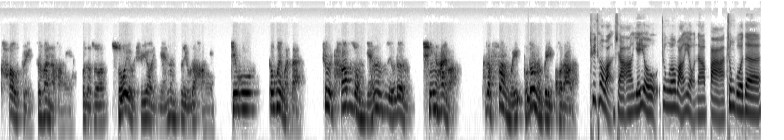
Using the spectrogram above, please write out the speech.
靠嘴吃饭的行业，或者说所有需要言论自由的行业，几乎。都会完蛋，就是他这种言论自由的侵害吧，它的范围不断的被扩大了。推特网上啊，也有中文网友呢，把中国的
